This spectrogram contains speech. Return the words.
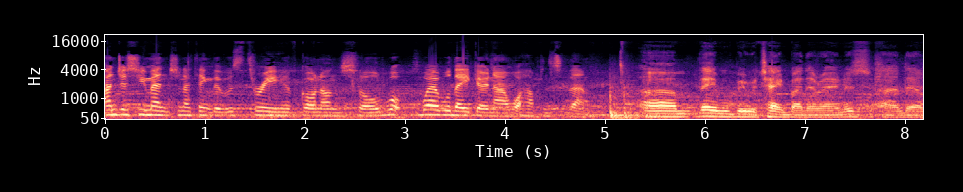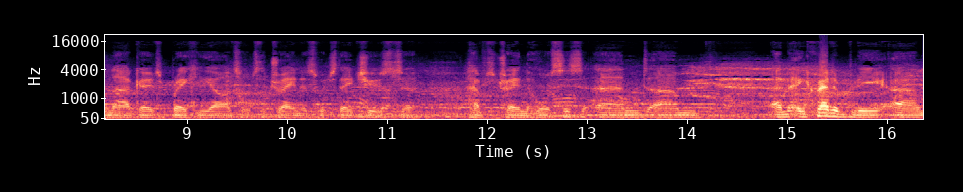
And just you mentioned, I think there was three have gone unsold. What, where will they go now? What happens to them? Um, they will be retained by their owners, and they'll now go to breaking yards or to the trainers, which they choose to have to train the horses. And um, and incredibly, um,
